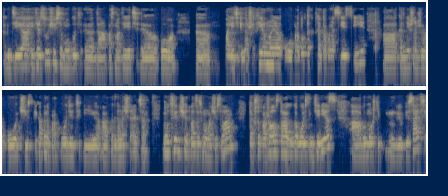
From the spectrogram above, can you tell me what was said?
где интересующиеся могут э, да, посмотреть э, о э, политике нашей фирмы, о продуктах, которые у нас есть, и, а, конечно же, о чистке, как она проходит и а, когда начинается. Ну вот следующее 28 числа, так что, пожалуйста, у кого есть интерес, а, вы можете писать,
